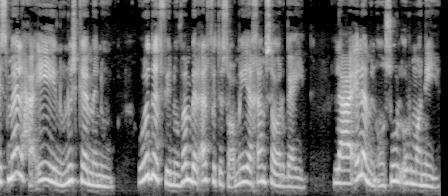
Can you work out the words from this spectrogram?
اسمها الحقيقي نونوشكا مانو ولدت في نوفمبر 1945 لعائلة من أصول أرمانية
